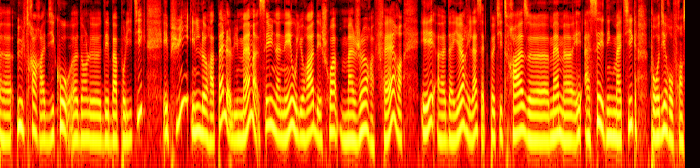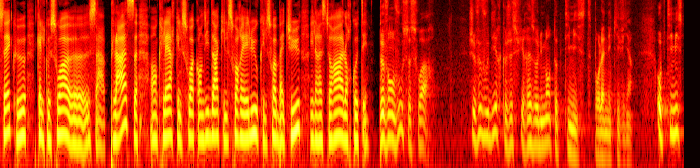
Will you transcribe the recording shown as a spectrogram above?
euh, ultra radicaux euh, dans le débat politique. Et puis, il le rappelle lui-même, c'est une année où il y aura des choix majeurs à faire. Et euh, d'ailleurs, il a cette petite phrase, même assez énigmatique, pour dire aux Français que, quelle que soit sa place, en clair, qu'il soit candidat, qu'il soit réélu ou qu'il soit battu, il restera à leur côté. Devant vous ce soir, je veux vous dire que je suis résolument optimiste pour l'année qui vient. Optimiste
